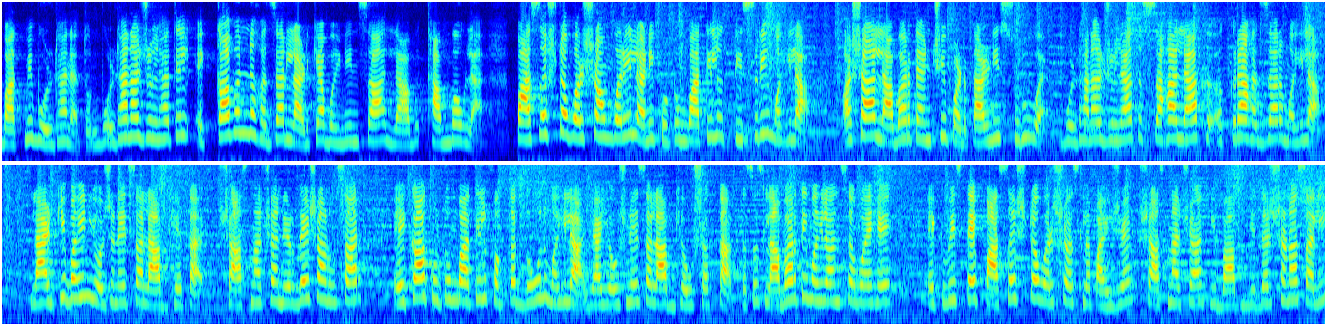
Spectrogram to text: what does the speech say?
बातमी बुलढाण्यातून. बुलढाणा जिल्ह्यातील एकावन्न हजार लाडक्या बहिणींचा लाभ थांबवला. पासष्ट वर्षांवरील आणि कुटुंबातील तिसरी महिला अशा लाभार्थ्यांची पडताळणी सुरू आहे. बुलढाणा जिल्ह्यात सहा लाख अकरा हजार महिला लाडकी बहीण योजनेचा लाभ घेत आहेत. शासनाच्या निर्देशानुसार एका कुटुंबातील फक्त दोन महिला या योजनेचा लाभ घेऊ शकतात. तसंच लाभार्थी महिलांचं वय हे एकवीस ते पासष्ट वर्ष असलं पाहिजे. शासनाच्या ही बाब निदर्शनास आली.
